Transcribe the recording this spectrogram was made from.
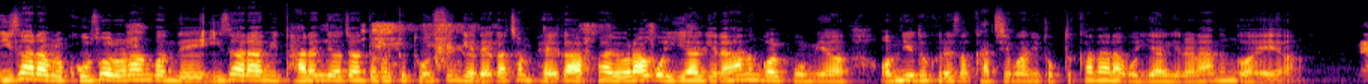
이 사람을 고소를 한 건데 이 사람이 다른 여자한테 그렇게 돈 쓴 게 내가 참 배가 아파요라고 이야기를 하는 걸 보면 언니도 그래서 가치관이 독특하다라고 이야기를 하는 거예요. 음,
